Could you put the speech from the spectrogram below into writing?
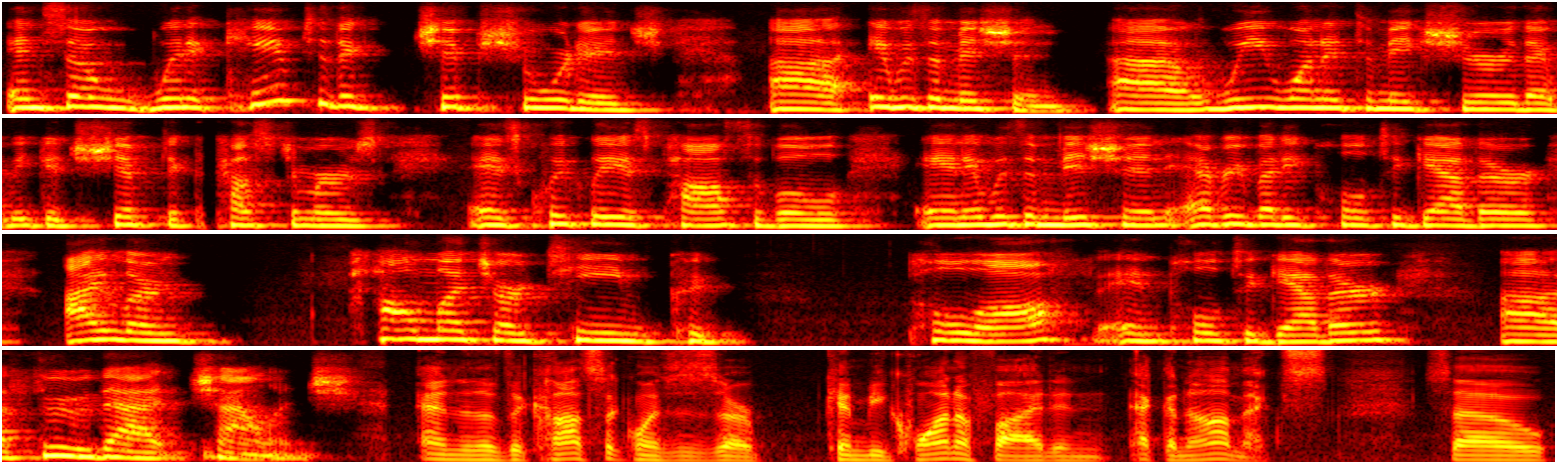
And so when it came to the chip shortage, uh, it was a mission. Uh, we wanted to make sure that we could ship to customers as quickly as possible. And it was a mission. Everybody pulled together. I learned how much our team could pull off and pull together uh, through that challenge. And the, the consequences are can be quantified in economics. So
